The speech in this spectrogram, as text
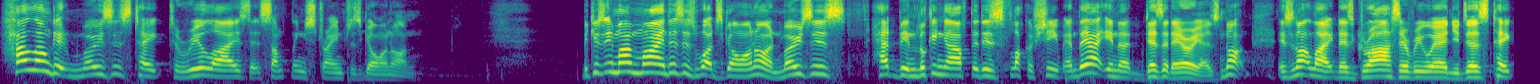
how long did Moses take to realize that something strange was going on? Because in my mind, this is what's going on. Moses had been looking after this flock of sheep, and they are in a desert area. It's not, it's not like there's grass everywhere and you just take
